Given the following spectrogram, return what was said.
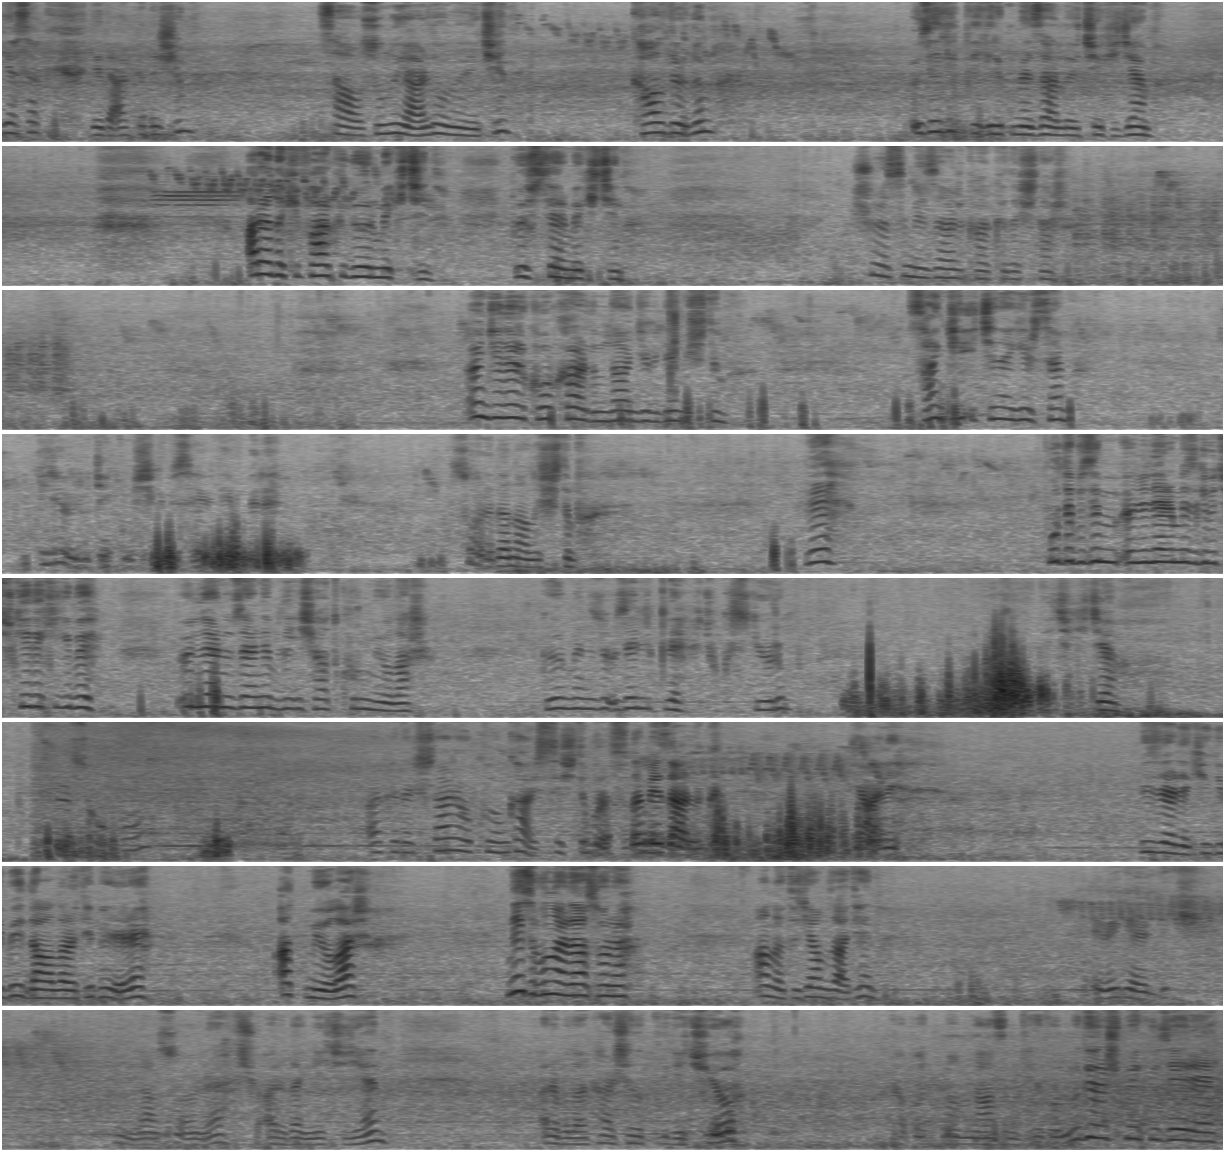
yasak dedi arkadaşım. Sağ olsun uyardı onun için. Kaldırdım. Özellikle girip mezarlığı çekeceğim. Aradaki farkı görmek için, göstermek için. Şurası mezarlık arkadaşlar. Önceleri korkardım daha önce bir demiştim. Sanki içine girsem biri ölecekmiş gibi sevdiğim biri. Sonradan alıştım. Ve burada bizim ölülerimiz gibi Türkiye'deki gibi ölülerin üzerine bile inşaat kurmuyorlar. Görmenizi özellikle çok istiyorum. Çekeceğim. Şurası okul. Arkadaşlar okulun karşısı işte burası da mezarlık. Yani bizlerdeki gibi dağlara tepelere atmıyorlar. Neyse bunları daha sonra anlatacağım zaten. Eve geldik. Bundan sonra şu aradan geçeceğim. Arabalar karşılıklı geçiyor. Kapatmam lazım telefonumu. Görüşmek üzere.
